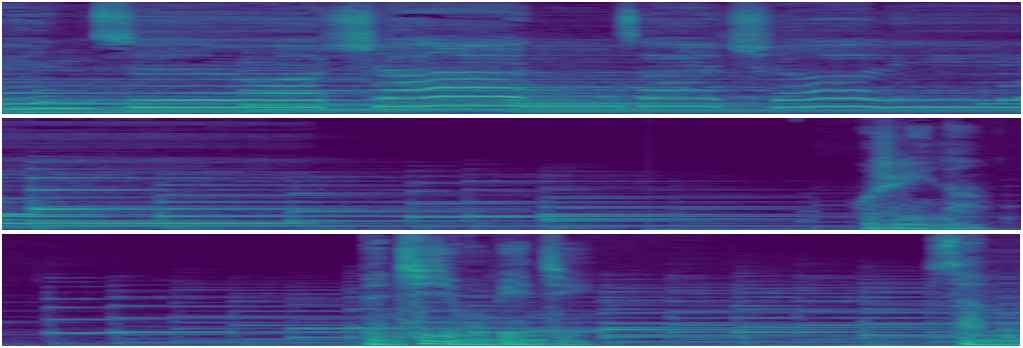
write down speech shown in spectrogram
因此我。站在这里。我是林浪，本期节目编辑三木。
